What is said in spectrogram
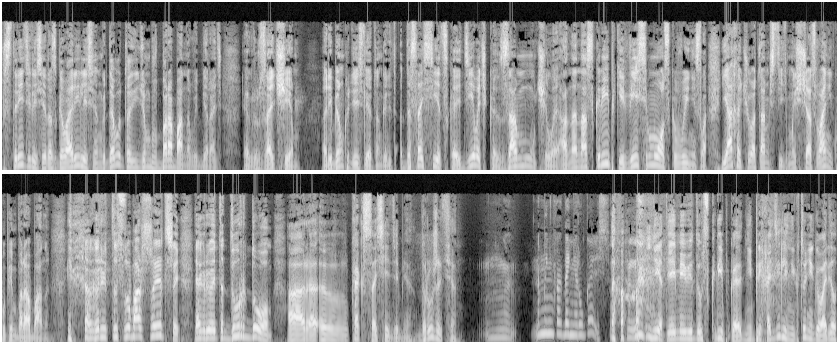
встретились и разговорились, и он говорит, да вот идем в барабаны выбирать. Я говорю, зачем? А ребенку 10 лет, он говорит, да соседская девочка замучила, она на скрипке весь мозг вынесла, я хочу отомстить, мы сейчас Ване купим барабаны. Я говорю, ты сумасшедший, я говорю, это дурдом. А э, как с соседями, дружите? Ну, мы никогда не ругались. Нет, я имею в виду скрипка. Не приходили, никто не говорил,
